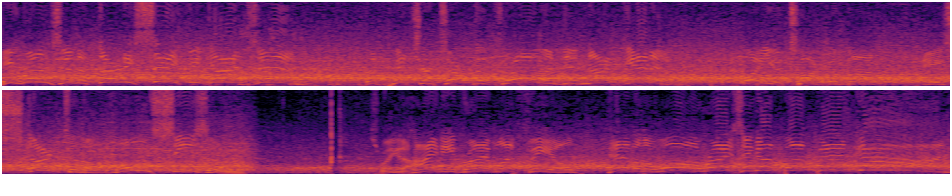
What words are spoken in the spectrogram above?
He runs into third. He's safe. He dives in. The pitcher took the throw and did not get him. Boy, you talk about a start to the home season. Swinging a high deep drive left field. Head of the wall, rising up, up and gone.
